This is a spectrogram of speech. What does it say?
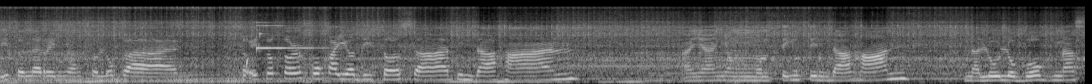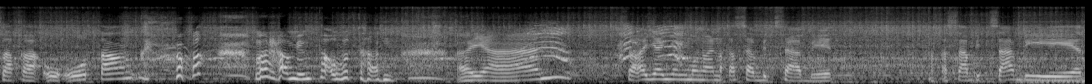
dito na rin yung tulugan. So, ito tour ko kayo dito sa tindahan. Ayan yung munting tindahan. Nalulubog na sa kauutang. Maraming pautang. Ayan. So, ayan yung mga nakasabit-sabit. Nakasabit-sabit.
